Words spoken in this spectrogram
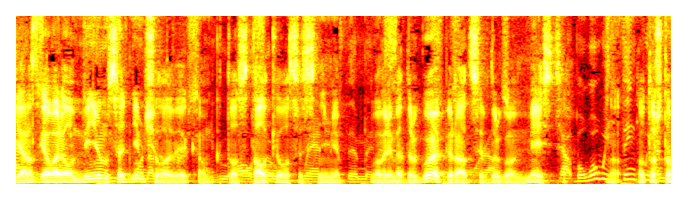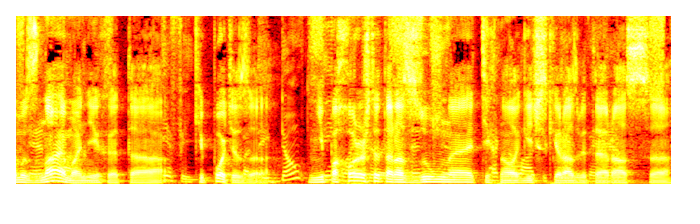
Я разговаривал минимум с одним человеком, кто сталкивался с ними во время другой операции в другом месте. Но, но то, что мы знаем о них, это гипотеза. Не похоже, что это разумная, технологически развитая раса,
